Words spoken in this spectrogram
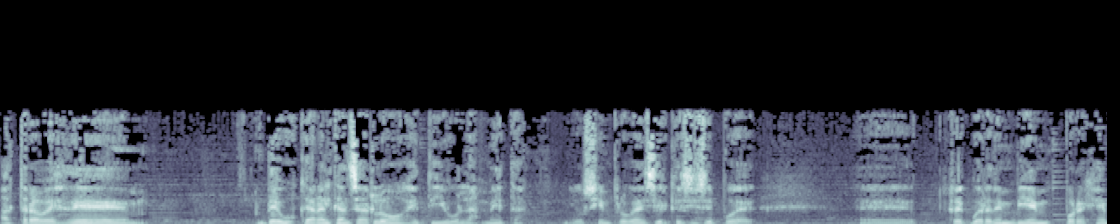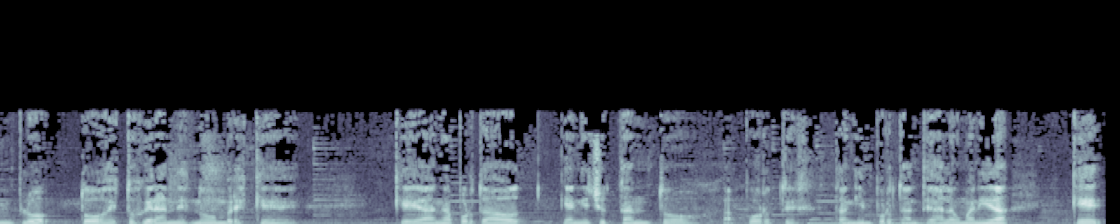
a través de, de buscar alcanzar los objetivos, las metas. Yo siempre voy a decir que sí se puede. Eh, recuerden bien, por ejemplo, todos estos grandes nombres que, que han aportado, que han hecho tantos aportes tan importantes a la humanidad, que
